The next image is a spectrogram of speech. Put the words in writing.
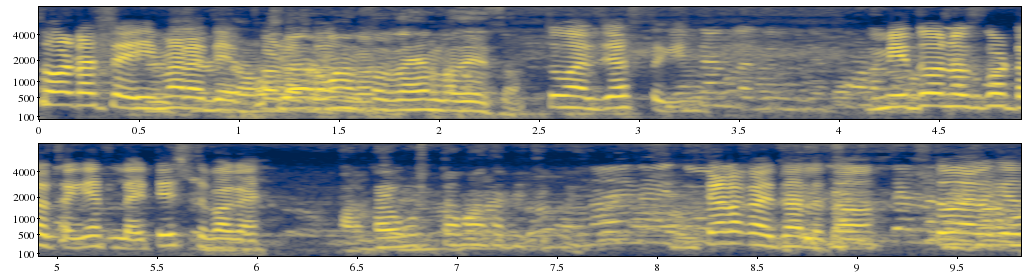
थोडाच आहे ही मला द्या चार माणसाचा ह्यांना द्यायचा तुम्हाला जास्त घ्या मी दोनच घोटाचा घेतलाय टेस्ट बघा अरे काय उष्ट माझा पिती काय? त्याला काय झालं तेव्हा तुम्हाला घ्या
